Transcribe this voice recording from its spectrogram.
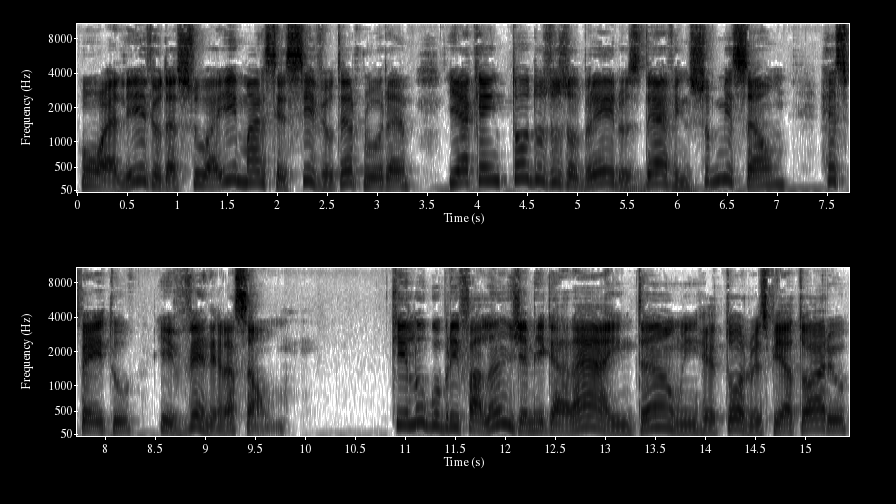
com o alívio da sua imarcessível ternura e a quem todos os obreiros devem submissão, respeito e veneração que lúgubre falange migrará, então, em retorno expiatório,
